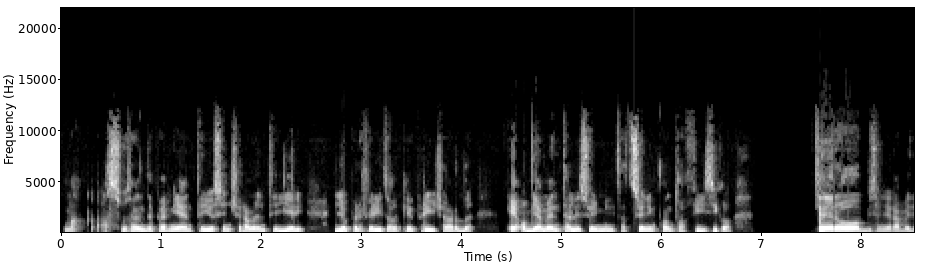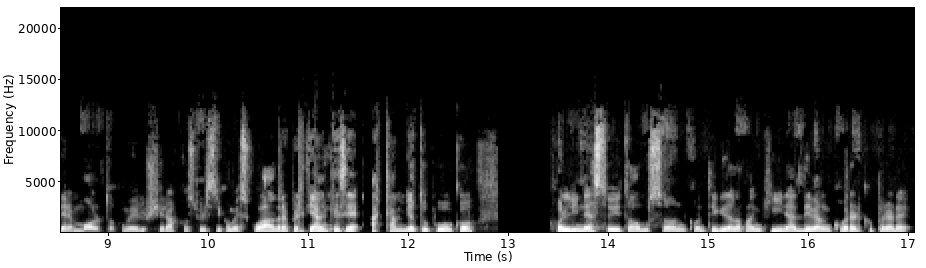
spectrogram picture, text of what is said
Ma assolutamente per niente. Io sinceramente ieri gli ho preferito anche Pritchard, che ovviamente ha le sue limitazioni in quanto a fisico, però bisognerà vedere molto come riuscirà a costruirsi come squadra, perché anche se ha cambiato poco con l'innesto di Thompson, con Tig dalla panchina, deve ancora recuperare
